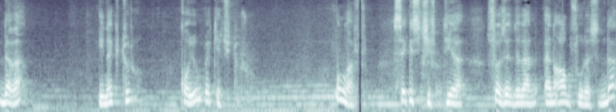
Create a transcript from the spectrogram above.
deve, inek türü, koyun ve keçi türü. Bunlar sekiz çift diye söz edilen En'am suresinde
